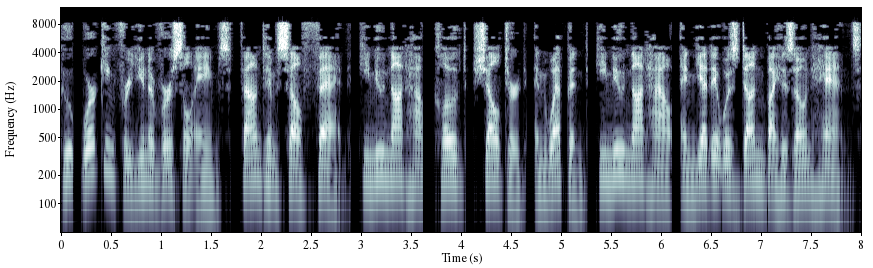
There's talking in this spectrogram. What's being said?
who, working for universal aims, found himself fed, he knew not how, clothed, sheltered, and weaponed, he knew not how, and yet it was done by his own hands.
